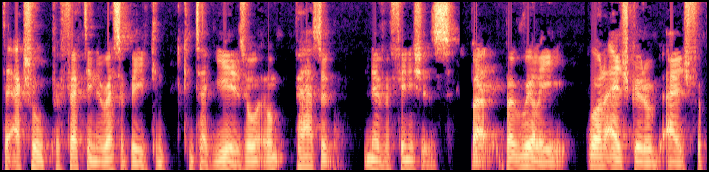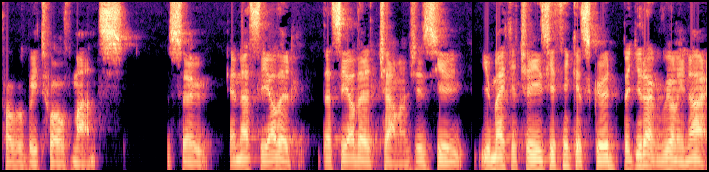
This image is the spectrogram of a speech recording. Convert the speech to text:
the actual perfecting the recipe can can take years, or, or perhaps it never finishes. But but really, well, an aged Gouda will age for probably twelve months so and that's the other that's the other challenge is you you make a cheese you think it's good but you don't really know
